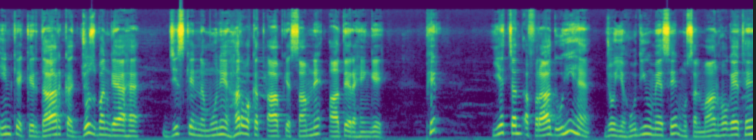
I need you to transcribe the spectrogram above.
ان کے کردار کا جز بن گیا ہے، جس کے نمونے ہر وقت آپ کے سامنے آتے رہیں گے۔ پھر یہ چند افراد وہی ہیں جو یہودیوں میں سے مسلمان ہو گئے تھے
